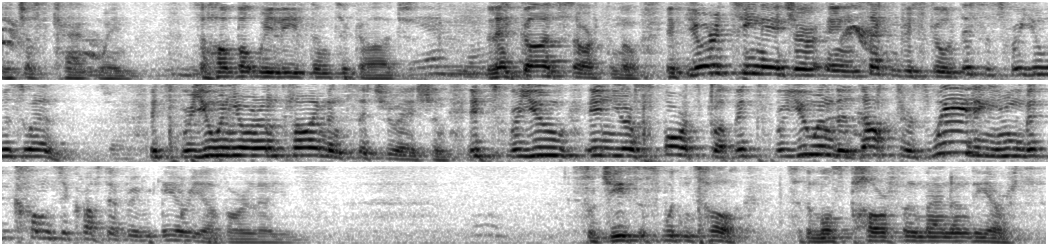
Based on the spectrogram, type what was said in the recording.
you just can't win. So, how about we leave them to God? Let God sort them out. If you're a teenager in secondary school, this is for you as well. It's for you in your employment situation. It's for you in your sports club. It's for you in the doctor's waiting room. It comes across every area of our lives. So Jesus wouldn't talk to the most powerful man on the earth,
